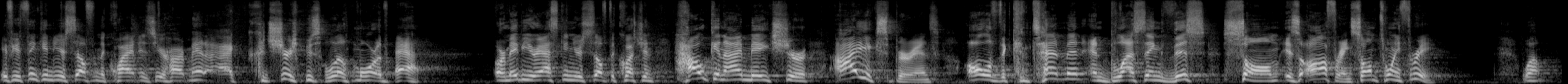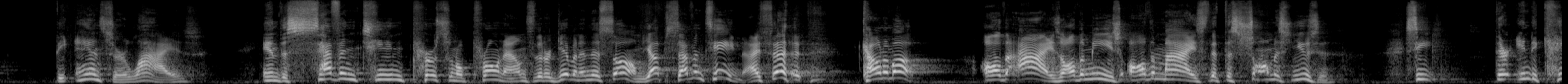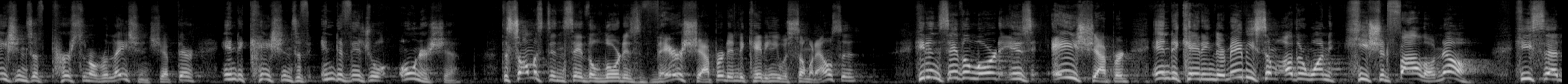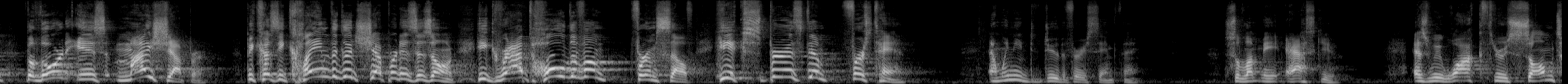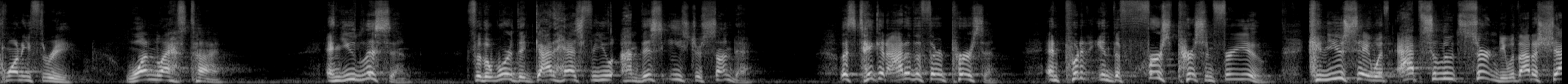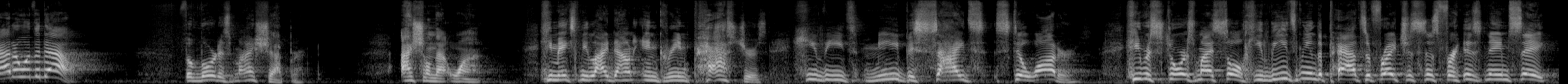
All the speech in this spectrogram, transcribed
If you're thinking to yourself in the quietness of your heart, man, I could sure use a little more of that. Or maybe you're asking yourself the question, how can I make sure I experience all of the contentment and blessing this psalm is offering, Psalm 23? Well, the answer lies in the 17 personal pronouns that are given in this psalm. Yep, 17. I said it. Count them up. All the I's, all the me's, all the my's that the psalmist uses. See, they're indications of personal relationship, they're indications of individual ownership. The psalmist didn't say the Lord is their shepherd, indicating he was someone else's. He didn't say the Lord is a shepherd, indicating there may be some other one he should follow. No. He said, The Lord is my shepherd because he claimed the good shepherd as his own. He grabbed hold of him for himself, he experienced him firsthand. And we need to do the very same thing. So let me ask you as we walk through Psalm 23 one last time, and you listen for the word that God has for you on this Easter Sunday. Let's take it out of the third person and put it in the first person for you. Can you say with absolute certainty, without a shadow of a doubt, the Lord is my shepherd? I shall not want. He makes me lie down in green pastures. He leads me beside still waters. He restores my soul. He leads me in the paths of righteousness for his name's sake.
